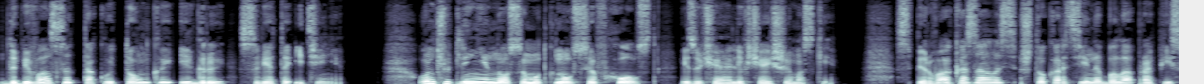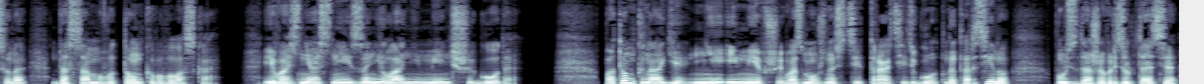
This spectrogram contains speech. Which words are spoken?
добивался такой тонкой игры света и тени. Он чуть ли не носом уткнулся в холст, изучая легчайшие мазки. Сперва казалось, что картина была прописана до самого тонкого волоска, и возня с ней заняла не меньше года. Потом Кнаги, не имевший возможности тратить год на картину, пусть даже в результате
